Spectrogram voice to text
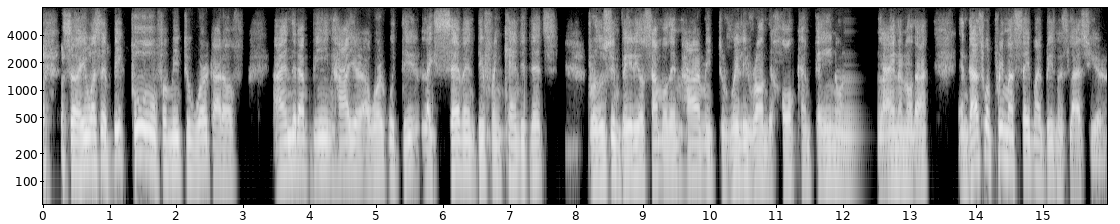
so it was a big pool for me to work out of. I ended up being hired. I worked with like seven different candidates producing videos. Some of them hired me to really run the whole campaign online and all that. And that's what pretty much saved my business last year.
